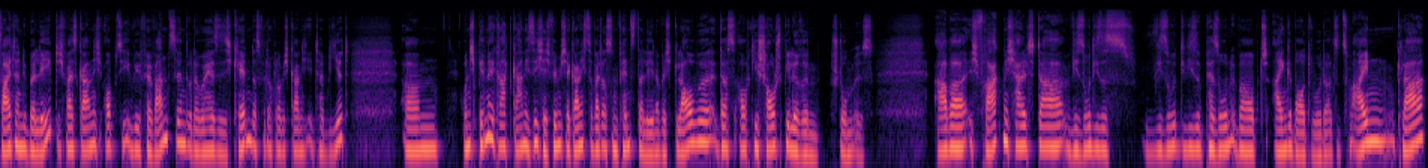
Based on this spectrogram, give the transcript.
weiterhin überlebt. Ich weiß gar nicht, ob sie irgendwie verwandt sind oder woher sie sich kennen. Das wird auch, glaube ich, gar nicht etabliert. Ähm, und ich bin mir gerade gar nicht sicher. Ich will mich ja gar nicht so weit aus dem Fenster lehnen, aber ich glaube, dass auch die Schauspielerin stumm ist. Aber ich frage mich halt da, wieso dieses, wieso diese Person überhaupt eingebaut wurde. Also zum einen, klar,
